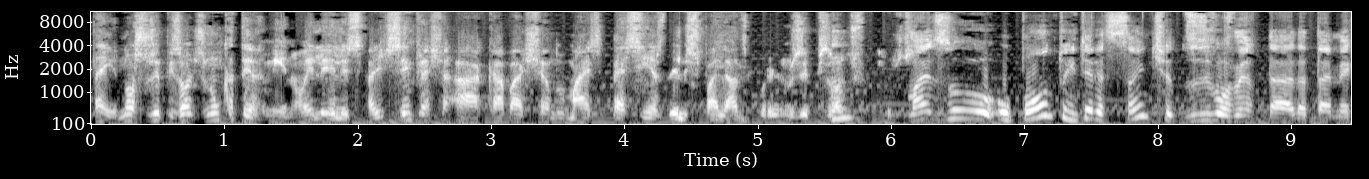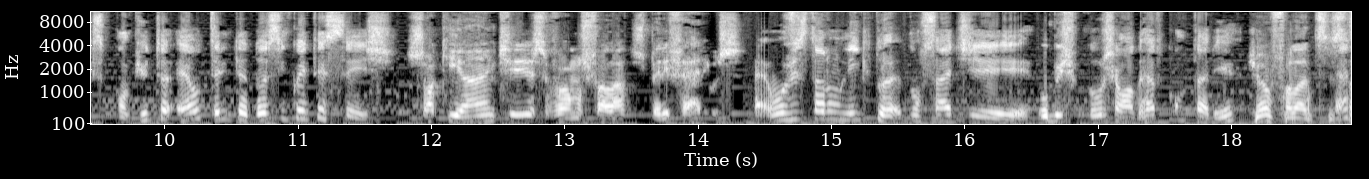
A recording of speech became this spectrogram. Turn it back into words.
Tá aí, nossos episódios nunca terminam. Ele- Eles, a gente sempre acha- acaba achando mais pecinhas dele espalhadas por aí nos episódios futuros. Mas o, o ponto interessante do desenvolvimento da, da Timex Computer é o 3256. Só que antes, vamos falar dos periféricos. É, eu vou visitar um link do, de um site obscuro chamado Reto Computaria. Já ouviu falar desse É site?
